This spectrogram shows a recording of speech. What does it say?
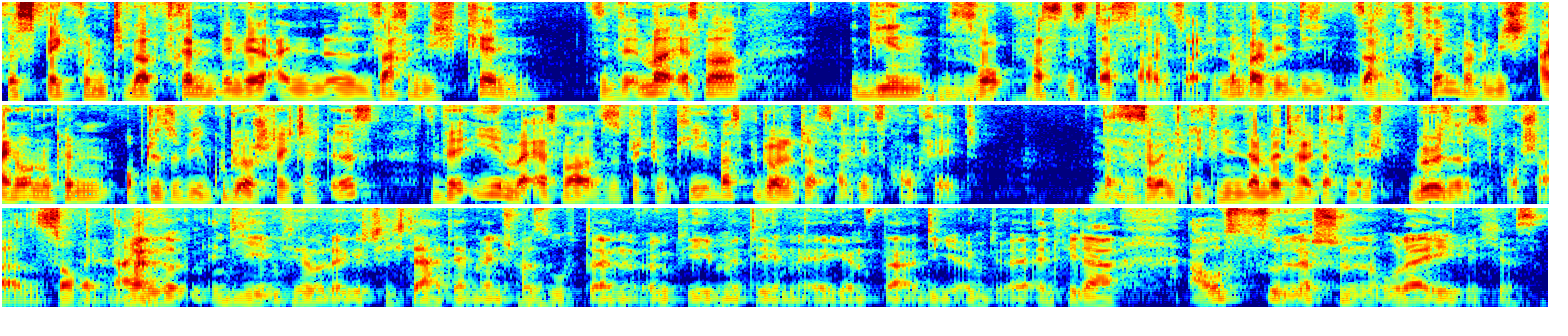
Respekt vor dem Thema Fremd. Wenn wir eine Sache nicht kennen, sind wir immer erstmal gehen, so, was ist das halt so weiter, ne? Weil wir die Sache nicht kennen, weil wir nicht einordnen können, ob das so wie gut oder schlecht halt ist, sind wir eh immer erstmal suspekt, okay, was bedeutet das halt jetzt konkret? Das ja. ist aber nicht definiert damit halt, dass der Mensch böse ist, pauschal. Also sorry, nein. Also in jedem Film oder Geschichte hat der Mensch versucht, dann irgendwie mit den Aliens da, die entweder auszulöschen oder ähnliches.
